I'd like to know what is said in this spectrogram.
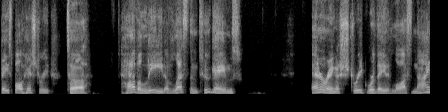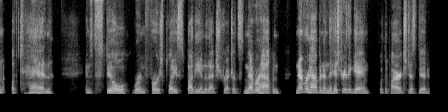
Baseball history to have a lead of less than two games, entering a streak where they lost nine of 10 and still were in first place by the end of that stretch. It's never happened, never happened in the history of the game, what the Pirates just did.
